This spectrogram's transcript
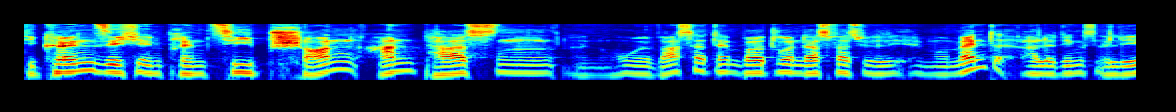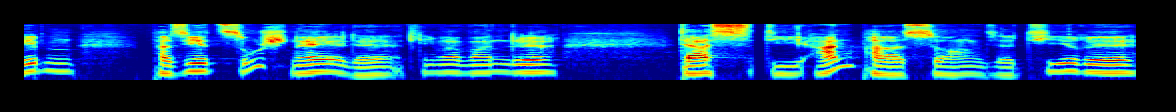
die können sich im Prinzip schon anpassen an hohe Wassertemperaturen. Das, was wir im Moment allerdings erleben, passiert so schnell, der Klimawandel, dass die Anpassung der Tiere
